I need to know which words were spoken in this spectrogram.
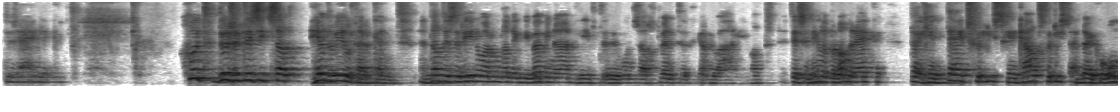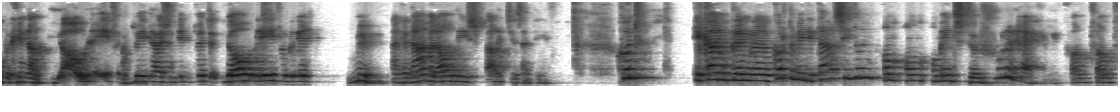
Dus eigenlijk. Goed, dus het is iets dat heel de wereld herkent. En dat is de reden waarom dat ik die webinar geef uh, woensdag 20 januari. Want het is een hele belangrijke, dat je geen tijd verliest, geen geld verliest en dat je gewoon begint aan jouw leven. 2021, jouw leven begint nu. En gedaan met al die spelletjes en dingen. Goed, ik ga een, een, korte meditatie doen om, om, om eens te voelen eigenlijk. Want, want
